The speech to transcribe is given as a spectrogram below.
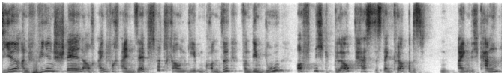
dir an vielen Stellen auch einfach ein Selbstvertrauen geben konnte, von dem du oft nicht geglaubt hast, dass dein Körper das eigentlich kann,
